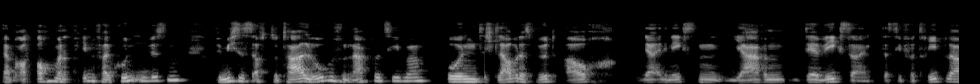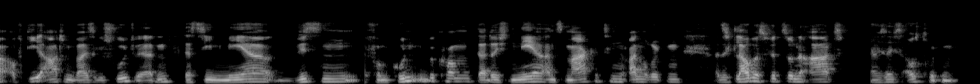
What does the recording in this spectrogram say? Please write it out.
Da braucht man auf jeden Fall Kundenwissen. Für mich ist es auch total logisch und nachvollziehbar. Und ich glaube, das wird auch ja in den nächsten Jahren der Weg sein, dass die Vertriebler auf die Art und Weise geschult werden, dass sie mehr Wissen vom Kunden bekommen, dadurch näher ans Marketing ranrücken. Also ich glaube, es wird so eine Art, wie soll ich es ausdrücken,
